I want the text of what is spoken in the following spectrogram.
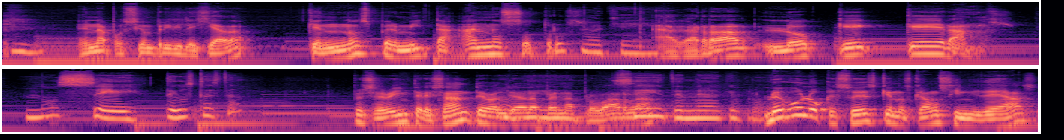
en una posición privilegiada que nos permita a nosotros agarrar lo que queramos. No sé. ¿Te gusta esta? Pues se ve interesante, valdría la pena probarla. Sí, tendría que probar. Luego lo que sucede es que nos quedamos sin ideas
